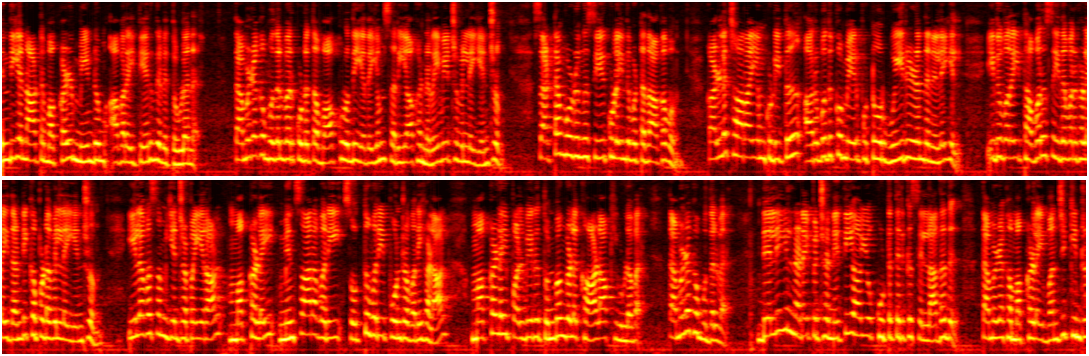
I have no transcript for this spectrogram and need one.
இந்திய நாட்டு மக்கள் மீண்டும் அவரை தேர்ந்தெடுத்துள்ளனர். தமிழக முதல்வர் கொடுத்த வாக்குறுதி எதையும் சரியாக நிறைவேற்றவில்லை என்றும் சட்டம் ஒழுங்கு சீர்குலைந்து விட்டதாகவும் கள்ளச்சாராயம் குடித்து அறுபதுக்கும் மேற்பட்டோர் உயிரிழந்த நிலையில் இதுவரை தவறு செய்தவர்களை தண்டிக்கப்படவில்லை என்றும் இலவசம் என்ற பெயரால் மக்களை மின்சார வரி சொத்து வரி போன்ற வரிகளால் மக்களை பல்வேறு துன்பங்களுக்கு ஆளாக்கியுள்ளவர் தமிழக முதல்வர். டெல்லியில் நடைபெற்ற நித்தி ஆயோக் கூட்டத்திற்கு செல்லாதது தமிழக மக்களை வஞ்சிக்கின்ற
